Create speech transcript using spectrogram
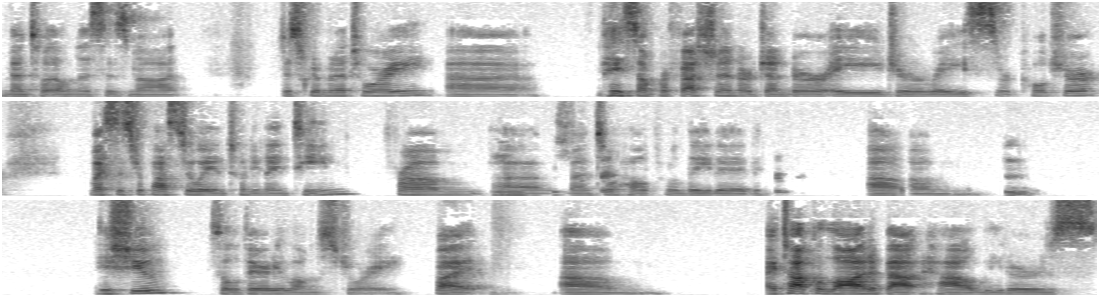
mental illness is not discriminatory uh, based on profession or gender or age or race or culture. My sister passed away in 2019 from mm, uh, mental health related um, mm. issue. So a very long story, but um, I talk a lot about how leaders,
